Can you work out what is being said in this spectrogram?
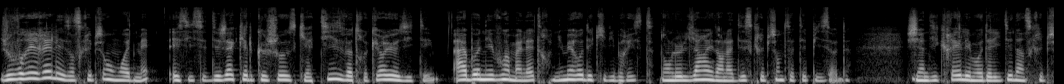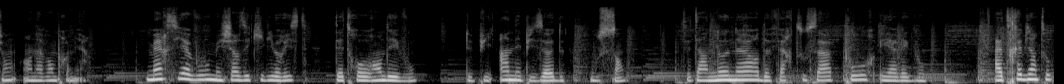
J'ouvrirai les inscriptions au mois de mai, et si c'est déjà quelque chose qui attise votre curiosité, abonnez-vous à ma lettre numéro d'équilibriste, dont le lien est dans la description de cet épisode. J'y indiquerai les modalités d'inscription en avant-première. Merci à vous, mes chers équilibristes, d'être au rendez-vous depuis un épisode ou 100. C'est un honneur de faire tout ça pour et avec vous. À très bientôt!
